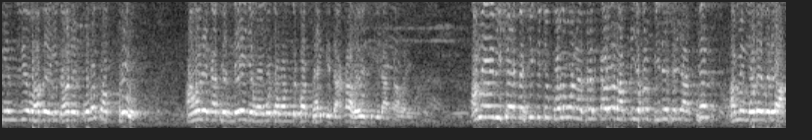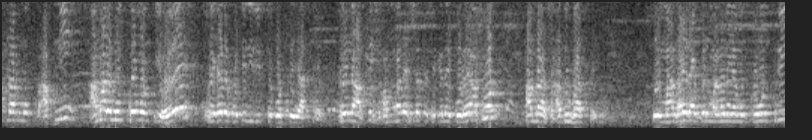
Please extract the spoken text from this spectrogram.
কেন্দ্রীয় ভাবে এই ধরনের কোনো তথ্য আমাদের কাছে নেই যে মমতা বন্দ্যোপাধ্যায়কে ডাকা হয়েছে কি ডাকা হয়নি। আমি এই বিষয়ে বেশি কিছু বলব না, তার কারণ আপনি যখন বিদেশে যাচ্ছেন, আমি মনে করি আপনার মুখ, আপনি আমার মুখ্যমন্ত্রী হয়ে সেখানে প্রতিনিধিত্ব করতে যাচ্ছেন। সেই আপনি সম্মানের সাথে সেখানে করে আসুন, আমরা সাধুবাদ দেব মাথায় রাখবেন মাননীয় মুখ্যমন্ত্রী,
